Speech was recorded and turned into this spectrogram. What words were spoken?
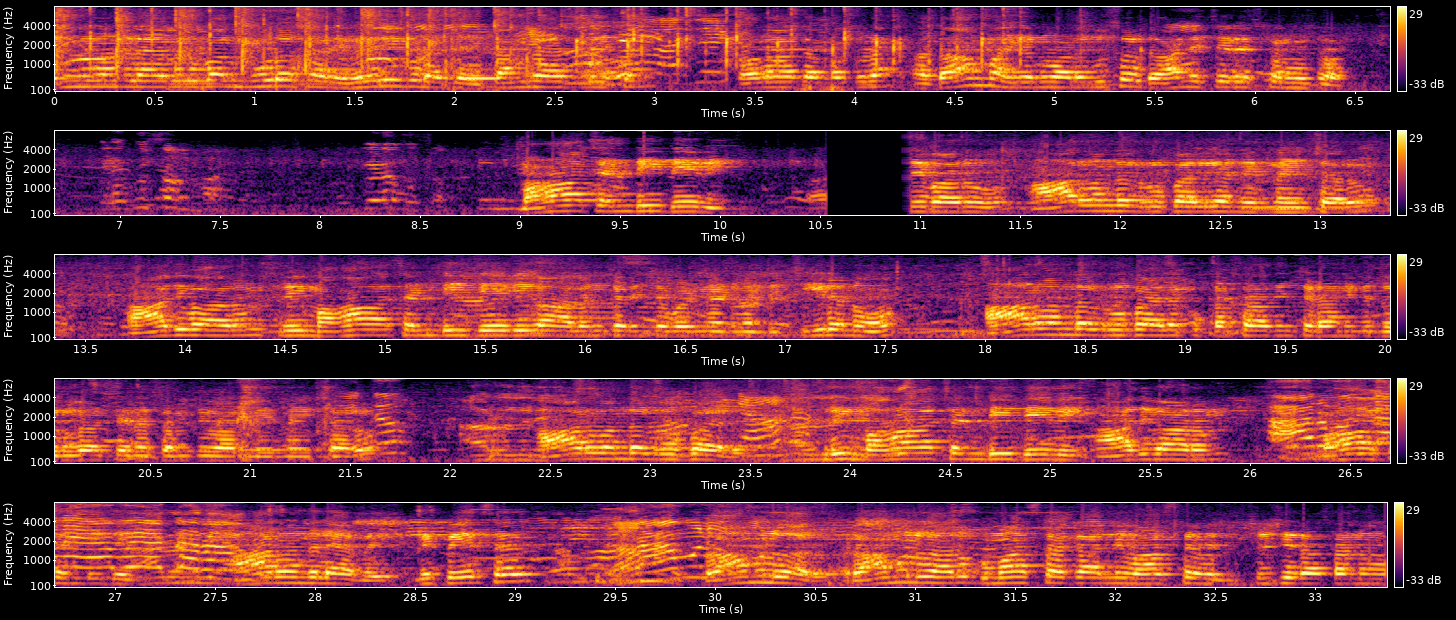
ఎనిమిది వందల యాభై రూపాయలు మూడోసారి. Very good Ajay. Congratulation. Kalavathamma కూడా. అదామ్మ ఇవన్నీ వాడు కూర్చోడు? దాన్ని చేరేసుకొని కూర్చోడు. మహాచండీ దేవి. వారు ఆరు వందల రూపాయలుగా నిర్ణయించారు. ఆదివారం శ్రీ మహాచండీ దేవిగా అలంకరించబడినటువంటి చీరను ఆరు వందల రూపాయలకు ప్రసాదించడానికి దుర్గాసేన సమితి వారు నిర్ణయించారు. ఆరు వందల రూపాయలు. శ్రీ మహాచండీ దేవి ఆదివారం మహాచండీ దేవి. ఆరు వందల యాభై. మీ పేరు సార్? రాములు. గారు. రాములు గారు గుమాస్తా కాలనీ వాస్తవ్యులు చూసిరా తను?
